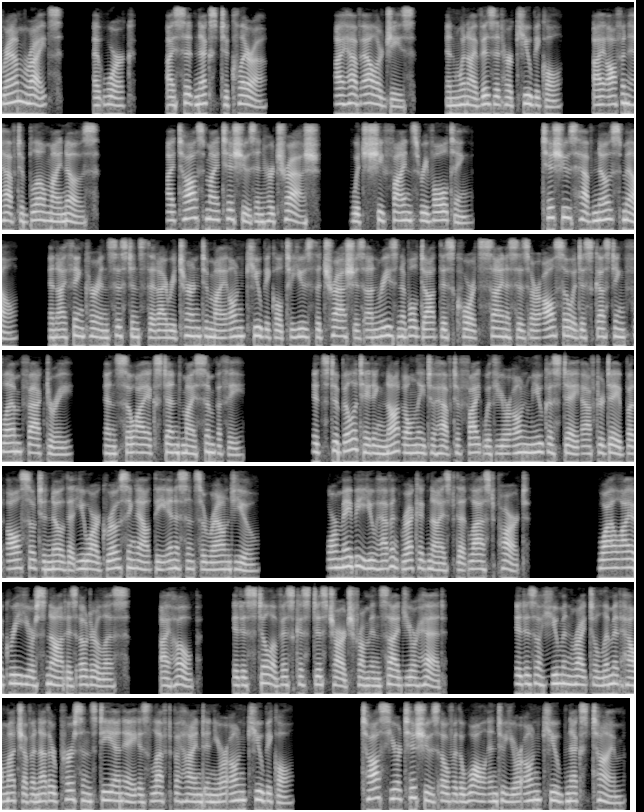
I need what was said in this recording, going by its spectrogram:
Graham writes, At work, I sit next to Clara. I have allergies, and when I visit her cubicle, I often have to blow my nose. I toss my tissues in her trash, which she finds revolting. Tissues have no smell, and I think her insistence that I return to my own cubicle to use the trash is unreasonable. This court's sinuses are also a disgusting phlegm factory, and so I extend my sympathy. It's debilitating not only to have to fight with your own mucus day after day but also to know that you are grossing out the innocents around you. Or maybe you haven't recognized that last part. While I agree your snot is odorless, I hope, it is still a viscous discharge from inside your head. It is a human right to limit how much of another person's DNA is left behind in your own cubicle. Toss your tissues over the wall into your own cube next time.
